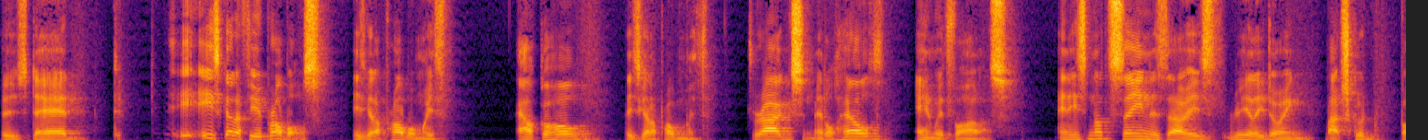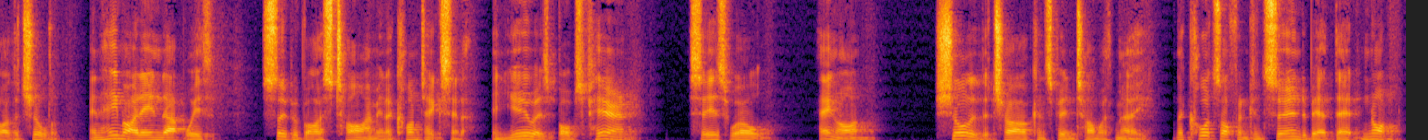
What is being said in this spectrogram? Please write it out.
whose dad, he's got a few problems. He's got a problem with alcohol, he's got a problem with drugs and mental health, and with violence. And he's not seen as though he's really doing much good by the children. And he might end up with supervised time in a contact centre. And you, as Bob's parent, says, Well, hang on, surely the child can spend time with me. The court's often concerned about that, not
